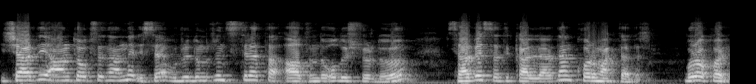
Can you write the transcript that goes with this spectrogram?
İçerdiği antioksidanlar ise vücudumuzun stres altında oluşturduğu serbest radikallerden korumaktadır. Brokoli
